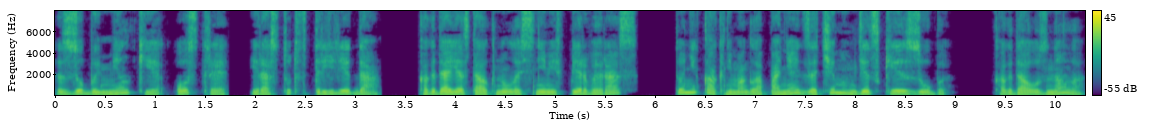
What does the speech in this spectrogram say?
зубы мелкие, острые и растут в три ряда. Когда я столкнулась с ними в первый раз, то никак не могла понять, зачем им детские зубы. Когда узнала,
